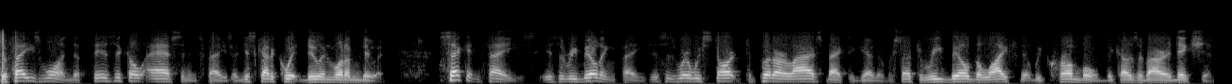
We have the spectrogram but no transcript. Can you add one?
So, phase one, the physical abstinence phase. I just got to quit doing what I'm doing. Second phase is the rebuilding phase. This is where we start to put our lives back together. We start to rebuild the life that we crumbled because of our addiction.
